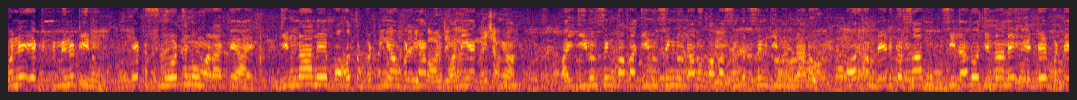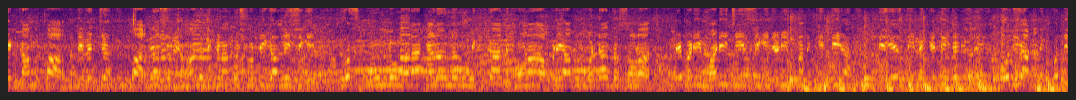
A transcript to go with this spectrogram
ਉਹਨੇ ਇੱਕ ਕਮਿਊਨਿਟੀ ਨੂੰ ਇੱਕ ਸੋਚ ਨੂੰ ਮਾੜਾ ਕਿਹਾ ਹੈ। ਜਿਨ੍ਹਾਂ ਨੇ ਬਹੁਤ ਵੱਡੀਆਂ ਵੱਡੀਆਂ ਕੁਰਬਾਨੀਆਂ ਕੀਤੀਆਂ। ਭਾਈ ਜੀਵਨ ਸਿੰਘ, ਬਾਬਾ ਜੀਵਨ ਸਿੰਘ ਨੂੰ ਲੈ ਲਓ, ਬਾਬਾ ਸੰਗਤ ਸਿੰਘ ਜੀ ਨੂੰ ਲੈ ਲਓ ਔਰ ਅੰਬੇਦਕਰ ਸਾਹਿਬ ਨੂੰ ਤੁਸੀਂ ਲੈ ਲਓ, ਜਿਨ੍ਹਾਂ ਨੇ ਐਡੇ ਵੱਡੇ ਕੰਮ ਭਾਰਤ ਦੇ ਵਿੱਚ, ਭਾਰਤ ਦਾ ਸੰਵਿਧਾਨ ਲਿਖਣਾ ਕੋਈ ਛੋਟੀ ਗੱਲ ਨਹੀਂ ਸੀਗੀ। ਉਸ ਕੌਮ ਨੂੰ ਮਾੜਾ ਕਹਿਣਾ, ਉਹਨਾਂ ਨੂੰ ਨਿੱਕਾ ਦਿਖਾਉਣਾ, ਆਪਣੇ ਆਪ ਨੂੰ ਵੱਡਾ ਦਰਸਾਉਣਾ, ਇਹ ਬੜੀ ਮਾੜੀ ਚੀਜ਼ ਸੀਗੀ ਜਿਹੜੀ ਉਹਨਾਂ ਨੇ ਕੀਤੀ ਆ। ਤੇ ਇਸ ਦੀ ਨਿਖੇਧੀ ਜਿਹੜੀ ਉਹਦੀ ਉਹਦੀ ਆਪਣੀ ਖੁਦ ਦੀ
